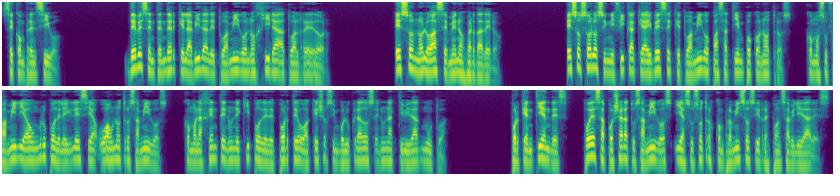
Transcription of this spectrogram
sé comprensivo. Debes entender que la vida de tu amigo no gira a tu alrededor. Eso no lo hace menos verdadero. Eso solo significa que hay veces que tu amigo pasa tiempo con otros, como su familia o un grupo de la iglesia o aún otros amigos, como la gente en un equipo de deporte o aquellos involucrados en una actividad mutua. Porque entiendes, puedes apoyar a tus amigos y a sus otros compromisos y responsabilidades.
